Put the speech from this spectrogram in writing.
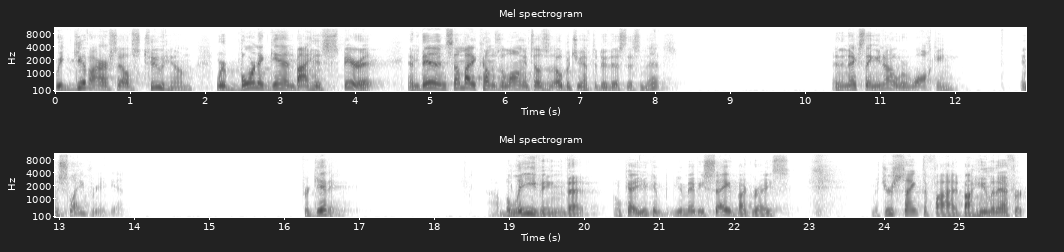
We give ourselves to Him. We're born again by His Spirit. And then somebody comes along and tells us, oh, but you have to do this, this, and this. And the next thing you know, we're walking in slavery again, forgetting, uh, believing that Okay, you, can, you may be saved by grace, but you're sanctified by human effort.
